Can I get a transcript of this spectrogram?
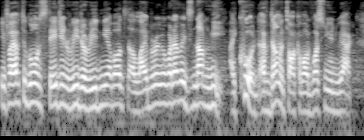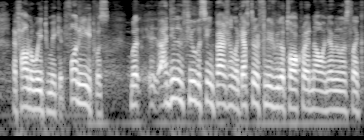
If I have to go on stage and read a readme about a library or whatever, it's not me. I could. I've done a talk about what's new in React. I found a way to make it funny. It was, but I didn't feel the same passion. Like after I finished with a talk right now, and everyone's like,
